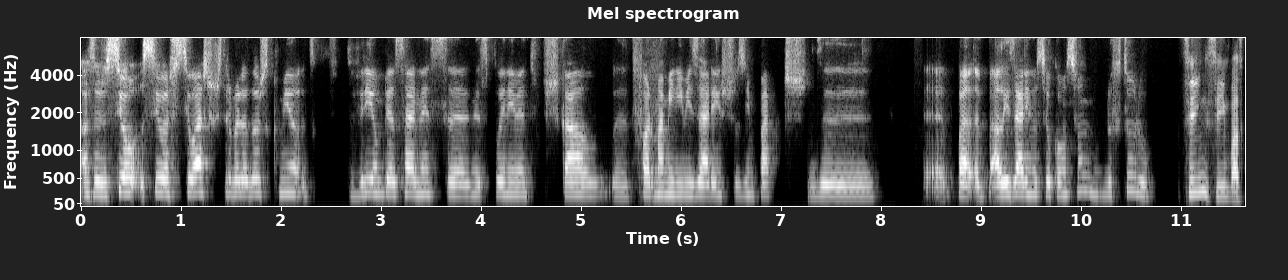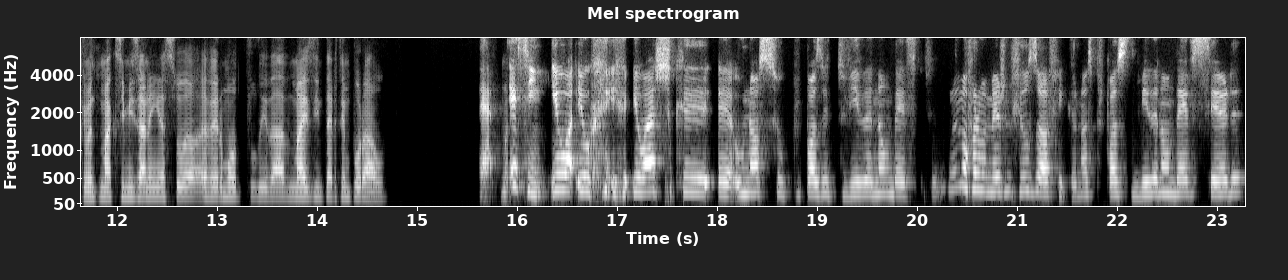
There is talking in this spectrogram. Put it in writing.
Ou seja, se eu, se eu, se eu acho que os trabalhadores comiam, deveriam pensar nesse, nesse planeamento fiscal eh, de forma a minimizarem os seus impactos, de uh, alisarem o seu consumo no futuro. Sim, sim, basicamente maximizarem a sua, haver uma utilidade mais intertemporal. É, é assim, eu, eu, eu acho que uh, o nosso propósito de vida não deve, de uma forma mesmo filosófica, o nosso propósito de vida não deve ser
